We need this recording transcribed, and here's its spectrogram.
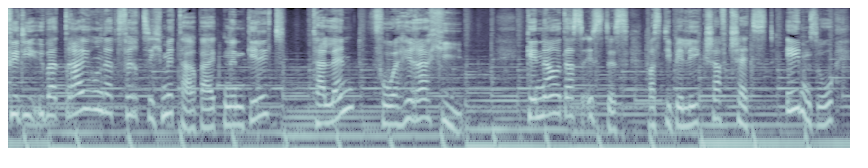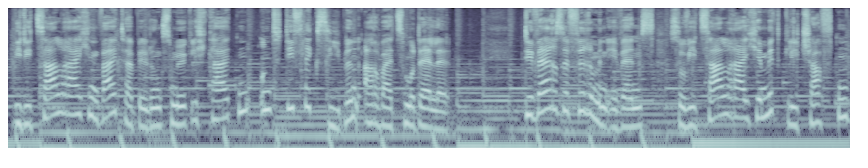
Für die über 340 Mitarbeitenden gilt Talent vor Hierarchie. Genau das ist es, was die Belegschaft schätzt, ebenso wie die zahlreichen Weiterbildungsmöglichkeiten und die flexiblen Arbeitsmodelle. Diverse Firmen-Events sowie zahlreiche Mitgliedschaften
